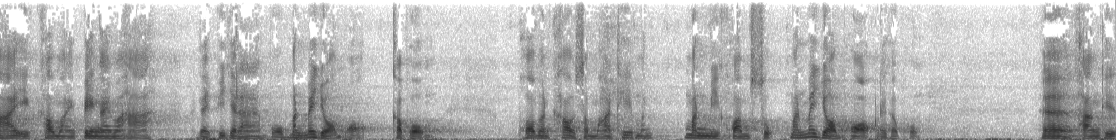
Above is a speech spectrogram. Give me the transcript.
มาอีกเข้ามาอีกเป็นไงมาหาได้พิจารณาโอ้มันไม่ยอมออกครับผม พอมันเข้าสมาธิมันมันมีความสุข มันไม่ยอมออกเลยครับผมเออครั้งที่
